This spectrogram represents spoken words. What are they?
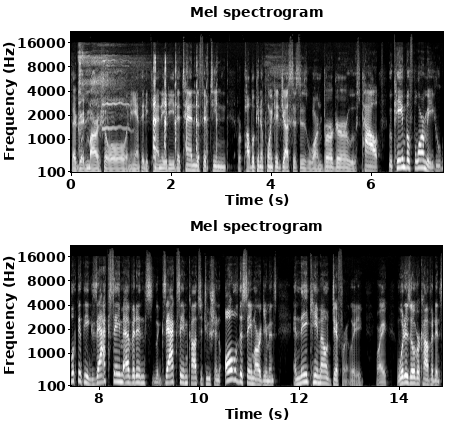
Thurgood Marshall and Anthony Kennedy, the 10, the 15 Republican appointed justices, Warren Burger, Lewis Powell, who came before me, who looked at the exact same evidence, the exact same constitution, all of the same arguments, and they came out differently, right? What is overconfidence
